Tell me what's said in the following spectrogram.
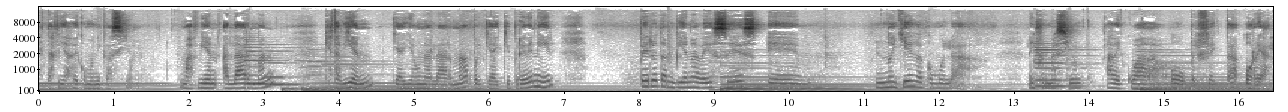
estas vías de comunicación. Más bien alarman, que está bien que haya una alarma porque hay que prevenir, pero también a veces eh, no llega como la, la información adecuada o perfecta o real.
